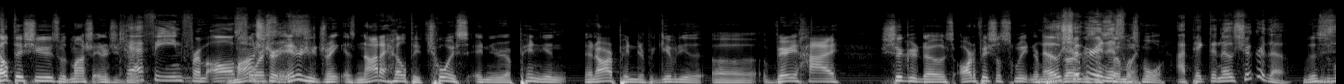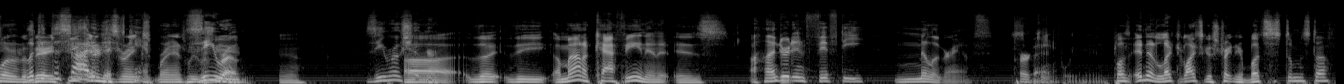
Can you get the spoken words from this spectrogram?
Health issues with Monster Energy drink. caffeine from all sources. Monster sources. Energy drink is not a healthy choice in your opinion, in our opinion, for giving you uh, a very high sugar dose, artificial sweetener, No sugar in this so much one. more. I picked the no sugar though. This is one of the Look very the few energy drinks can. brands we Zero. reviewed. Yeah. Zero sugar. Uh, the the amount of caffeine in it is 150 milligrams per can. you. Plus, isn't it electrolytes go straight in your blood system and stuff?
